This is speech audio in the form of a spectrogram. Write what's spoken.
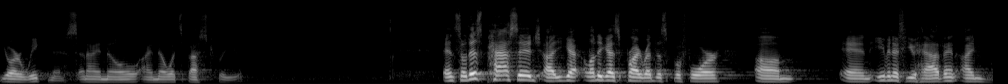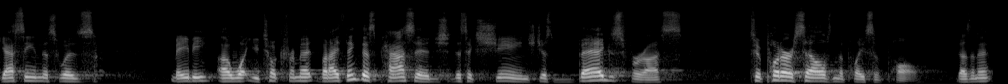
your weakness, and I know, I know what's best for you. And so, this passage, uh, you got, a lot of you guys probably read this before. Um, and even if you haven't, I'm guessing this was maybe uh, what you took from it. But I think this passage, this exchange, just begs for us to put ourselves in the place of Paul, doesn't it?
